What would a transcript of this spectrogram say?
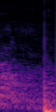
Ireland.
